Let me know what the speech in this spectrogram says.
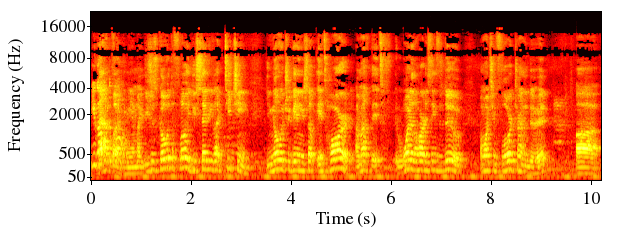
You go that with the flow. me. I'm like, you just go with the flow. You said you like teaching. You know what you're getting yourself. It's hard. I'm not. It's one of the hardest things to do. I'm watching Floor trying to do it. Uh,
